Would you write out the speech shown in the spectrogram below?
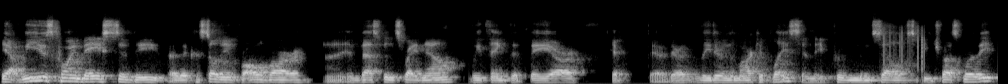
Yeah, we use Coinbase to be uh, the custodian for all of our uh, investments right now. We think that they are they're, they're a leader in the marketplace and they've proven themselves to be trustworthy.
